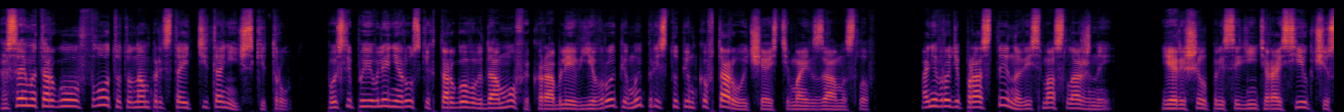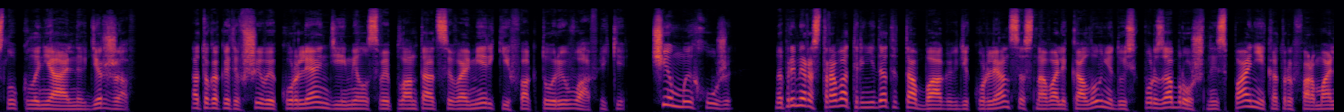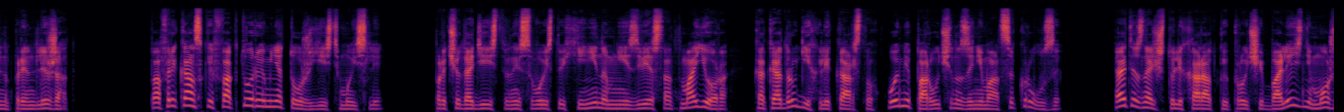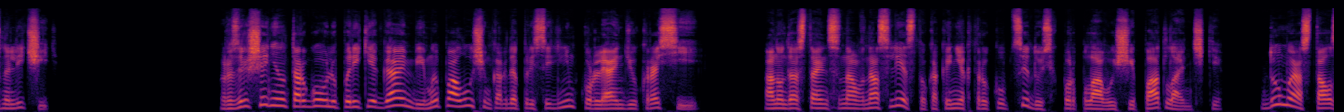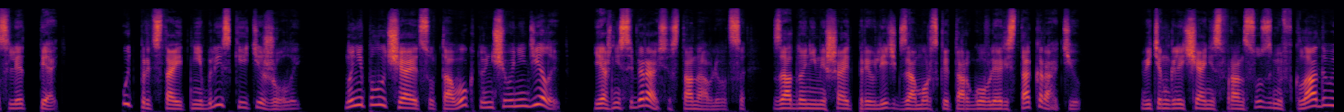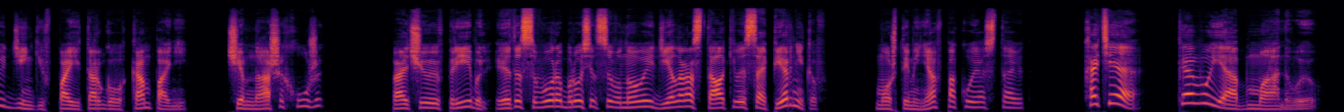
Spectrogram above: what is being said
Касаемо торгового флота, то нам предстоит титанический труд. После появления русских торговых домов и кораблей в Европе мы приступим ко второй части моих замыслов. Они вроде просты, но весьма сложны я решил присоединить Россию к числу колониальных держав. А то как эта вшивая Курляндия имела свои плантации в Америке и факторию в Африке. Чем мы хуже? Например, острова Тринидад и Тобаго, где курлянцы основали колонию, до сих пор заброшенной Испании, которой формально принадлежат. По африканской фактории у меня тоже есть мысли. Про чудодейственные свойства хинина мне известно от майора, как и о других лекарствах, коими поручено заниматься Крузы. А это значит, что лихорадку и прочие болезни можно лечить. Разрешение на торговлю по реке Гамбии мы получим, когда присоединим Курляндию к России. Оно достанется нам в наследство, как и некоторые купцы, до сих пор плавающие по Атлантике. Думаю, осталось лет пять. Путь предстоит не близкий и тяжелый. Но не получается у того, кто ничего не делает. Я же не собираюсь останавливаться. Заодно не мешает привлечь к заморской торговле аристократию. Ведь англичане с французами вкладывают деньги в паи торговых компаний. Чем наши хуже? Почуяв прибыль, эта свора бросится в новое дело, расталкивая соперников. Может, и меня в покое оставит. Хотя, кого я обманываю?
